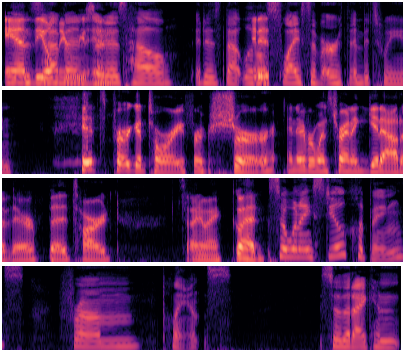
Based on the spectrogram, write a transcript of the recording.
And is the only heaven, reason it is hell. It is that little is- slice of earth in between. it's purgatory for sure, and everyone's trying to get out of there, but it's hard. So anyway, go ahead. So when I steal clippings from plants, so that I can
